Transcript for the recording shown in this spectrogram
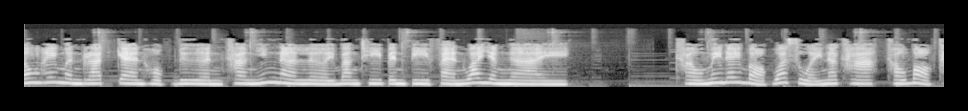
ต้องให้มันรัดแกนหกเดือนคางยิ่งนานเลยบางทีเป็นปีแฟนว่ายังไง เขาไม่ได้บอกว่าสวยนะคะ เขาบอกท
